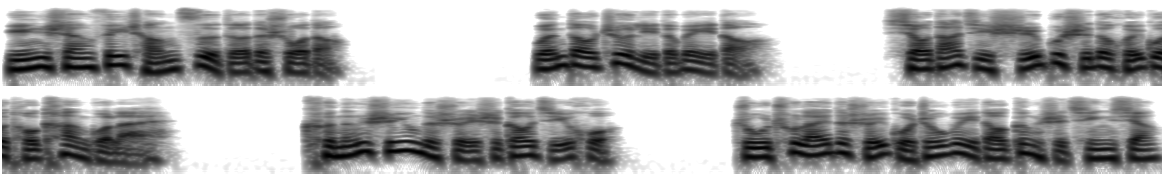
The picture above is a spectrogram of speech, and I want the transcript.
云山非常自得的说道：“闻到这里的味道，小妲己时不时的回过头看过来，可能是用的水是高级货，煮出来的水果粥味道更是清香。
